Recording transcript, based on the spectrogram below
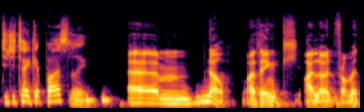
Did you take it personally? Um, no, I think I learned from it.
